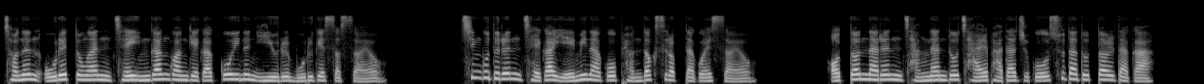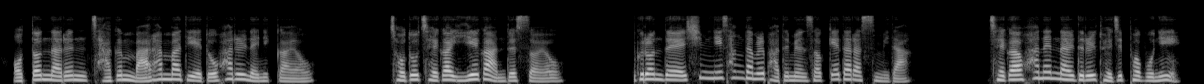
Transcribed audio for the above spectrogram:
저는 오랫동안 제 인간관계가 꼬이는 이유를 모르겠었어요. 친구들은 제가 예민하고 변덕스럽다고 했어요. 어떤 날은 장난도 잘 받아주고 수다도 떨다가 어떤 날은 작은 말 한마디에도 화를 내니까요. 저도 제가 이해가 안 됐어요. 그런데 심리 상담을 받으면서 깨달았습니다. 제가 화낸 날들을 되짚어 보니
